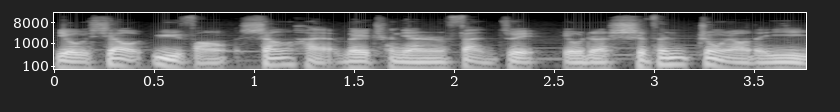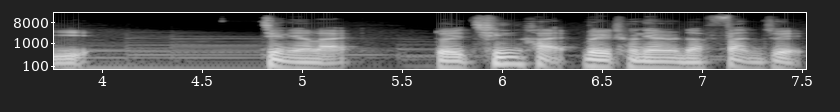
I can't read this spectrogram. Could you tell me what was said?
有效预防伤害未成年人犯罪有着十分重要的意义。近年来，对侵害未成年人的犯罪，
